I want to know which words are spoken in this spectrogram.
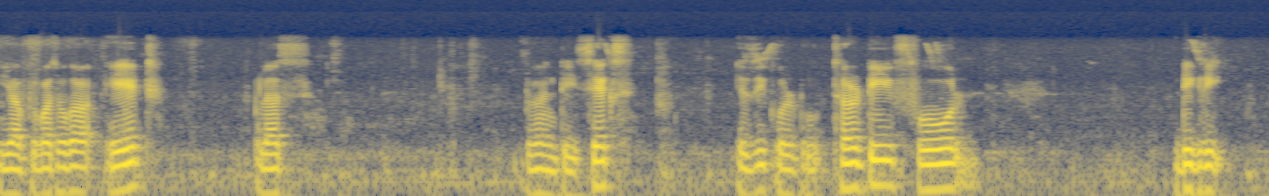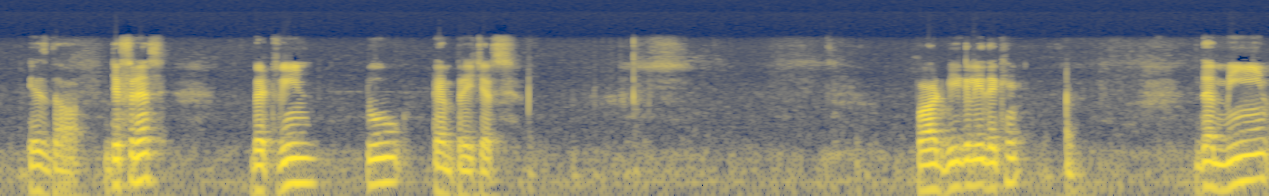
ये आपके पास होगा eight plus twenty six is equal to thirty four degree is the difference between two temperatures part B के लिए देखें. The mean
